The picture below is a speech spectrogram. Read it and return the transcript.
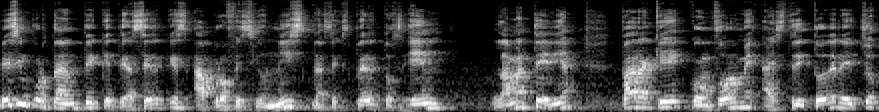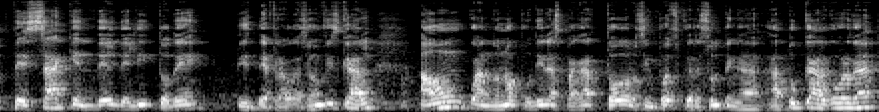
es importante que te acerques a profesionistas expertos en la materia para que conforme a estricto derecho te saquen del delito de defraudación fiscal aun cuando no pudieras pagar todos los impuestos que resulten a, tu cargo, ¿verdad?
